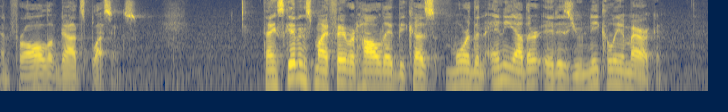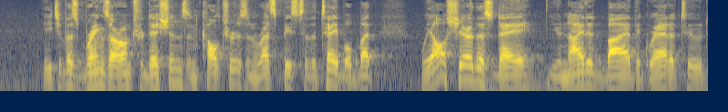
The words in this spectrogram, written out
and for all of God's blessings. Thanksgiving is my favorite holiday because, more than any other, it is uniquely American. Each of us brings our own traditions and cultures and recipes to the table, but we all share this day united by the gratitude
